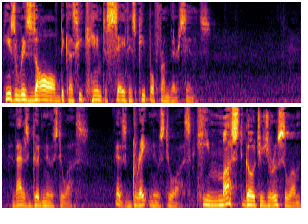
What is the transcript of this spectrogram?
he's resolved because he came to save his people from their sins. And that is good news to us. That is great news to us. He must go to Jerusalem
